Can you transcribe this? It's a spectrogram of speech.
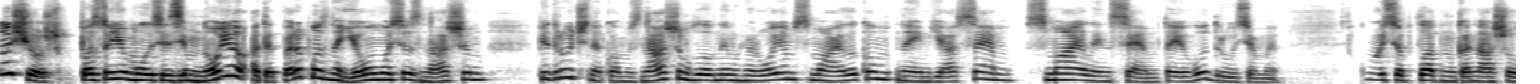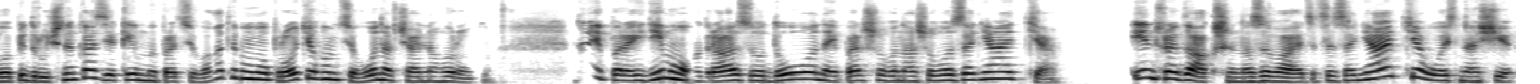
Ну що ж, познайомилися зі мною, а тепер познайомимося з нашим підручником, з нашим головним героєм Смайликом на ім'я Сем, Смайлін Сем та його друзями. Ось обкладинка нашого підручника, з яким ми працюватимемо протягом цього навчального року. Ну і перейдімо одразу до найпершого нашого заняття. Introduction називається це заняття. Ось наші,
